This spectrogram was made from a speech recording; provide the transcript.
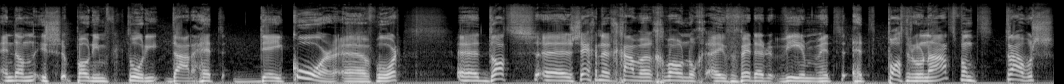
en dan is Podium Victorie daar het decor voor. Dat zeggende gaan we gewoon nog even verder weer met het patronaat. Want trouwens,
